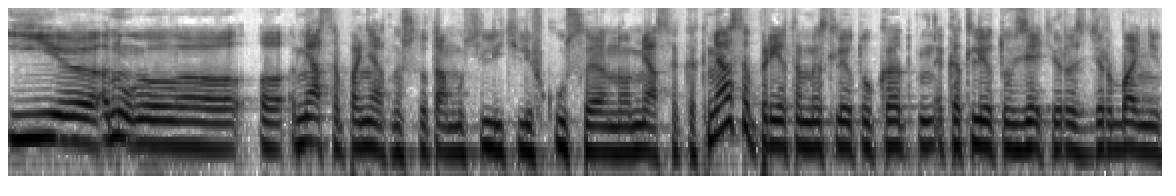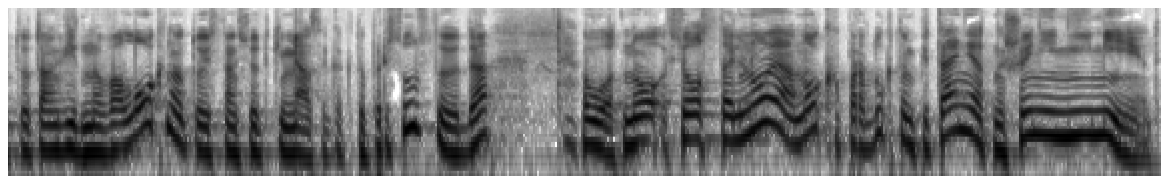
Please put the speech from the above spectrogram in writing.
И, э, ну, э, э, мясо, понятно, что там усилители вкуса, и оно мясо как мясо, при этом, если эту кот- котлету взять и раздербанить, то там видно волокна, то есть там все-таки мясо как-то присутствует, да, вот, но все остальное, оно к продуктам питания отношения не имеет.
